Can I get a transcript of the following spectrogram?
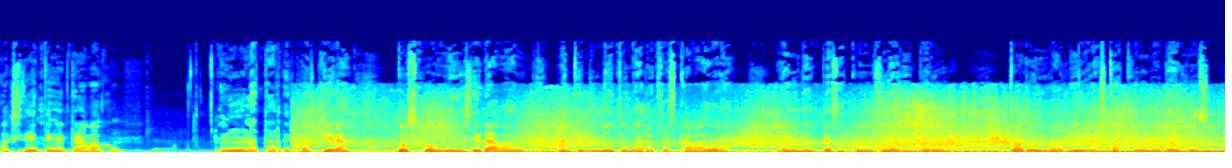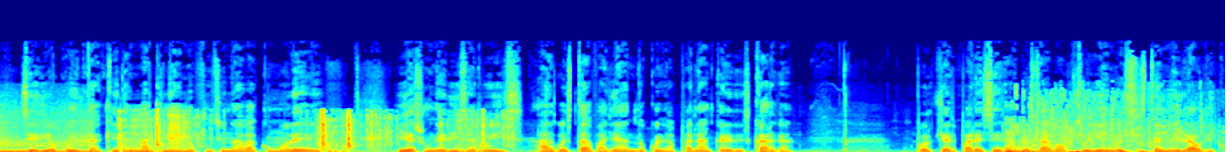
Accidente en el trabajo. En una tarde cualquiera, dos jóvenes le daban mantenimiento a una retroexcavadora en una empresa conocida de Perú. Todo iba bien hasta que uno de ellos se dio cuenta que la máquina no funcionaba como debe. Hierro le dice a Luis, algo está fallando con la palanca de descarga, porque al parecer algo estaba obstruyendo el sistema hidráulico.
